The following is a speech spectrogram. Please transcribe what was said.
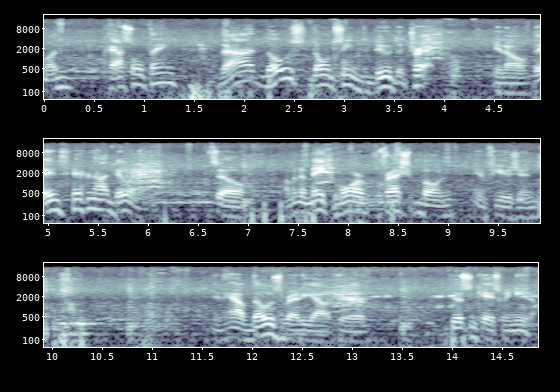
mud castle thing, that those don't seem to do the trick. You know, they they're not doing it. So I'm gonna make more fresh bone infusion and have those ready out here just in case we need them.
